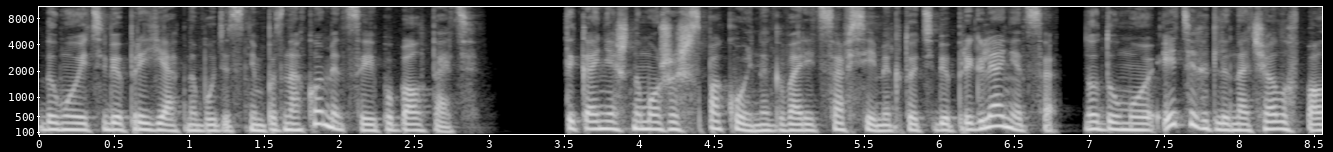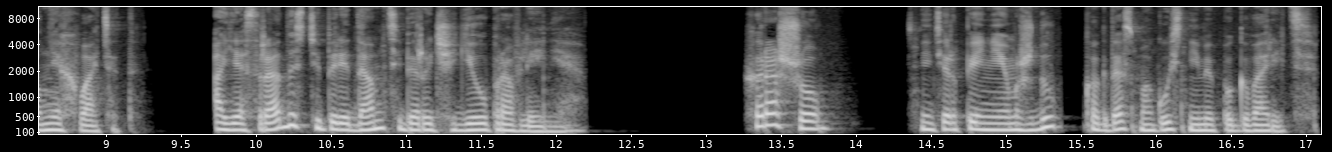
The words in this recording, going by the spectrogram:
Думаю, тебе приятно будет с ним познакомиться и поболтать. Ты, конечно, можешь спокойно говорить со всеми, кто тебе приглянется, но, думаю, этих для начала вполне хватит. А я с радостью передам тебе рычаги управления. Хорошо. С нетерпением жду, когда смогу с ними поговорить.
